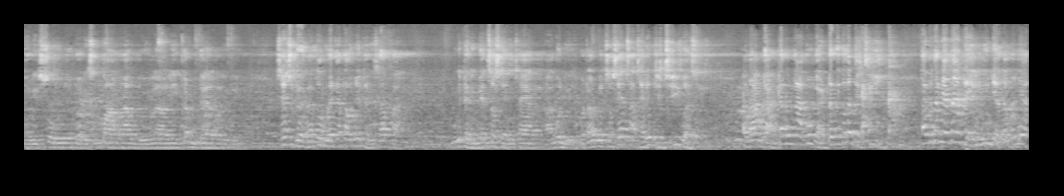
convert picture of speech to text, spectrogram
Dari Solo, dari Semarang, Boyolali, Kendal gitu. Saya juga nggak tahu mereka tahunya dari siapa. Mungkin dari medsos yang saya bangun gitu. Padahal medsosnya saja jijik mas. Orang ganteng ngaku ganteng itu kan jijik. Tapi ternyata ada ilmunya namanya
